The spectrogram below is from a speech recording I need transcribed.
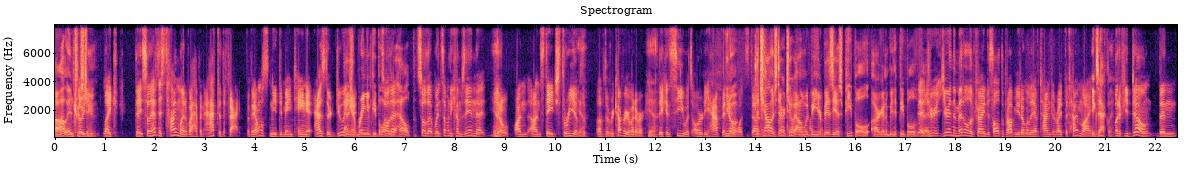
Oh, So interesting. you like they so they have this timeline of what happened after the fact, but they almost need to maintain it as they're doing As it. you're bringing people on to that, help. so that when somebody comes in that Yeah. you know on on stage three of Yeah. the of the recovery or whatever, Yeah. they can see what's already happened you know, and what's done. the challenge there too, Allan, would be your busiest people are going to be the people Yeah, that you're you're in the middle of trying to solve the problem. You don't really have time to write the timeline. Exactly. But if you don't, then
